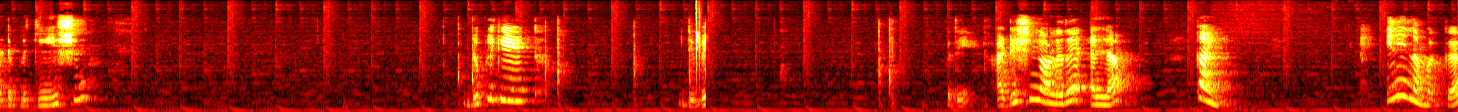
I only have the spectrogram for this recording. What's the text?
multiplication. Duplicate അഡിഷൻ ഉള്ളത് എല്ലാം കഴിഞ്ഞു ഇനി നമുക്ക്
